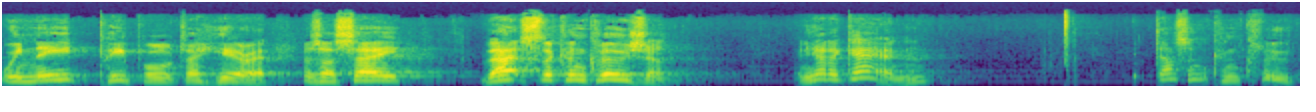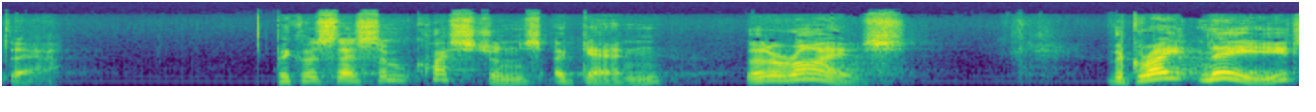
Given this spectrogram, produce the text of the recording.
We need people to hear it. As I say, that's the conclusion. And yet again, it doesn't conclude there. Because there's some questions again that arise. The great need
